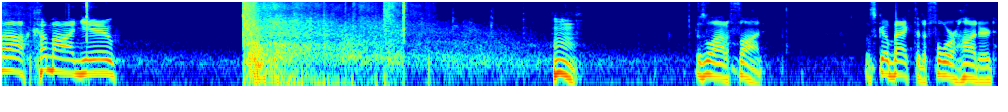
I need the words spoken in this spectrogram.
Oh, come on, you. Hmm. It was a lot of fun. Let's go back to the 400.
